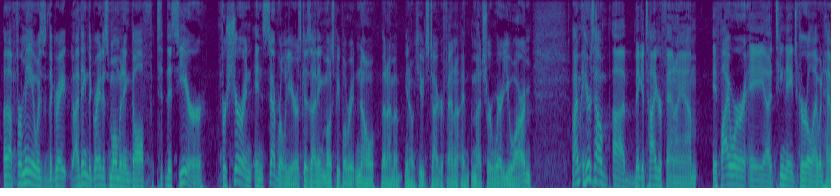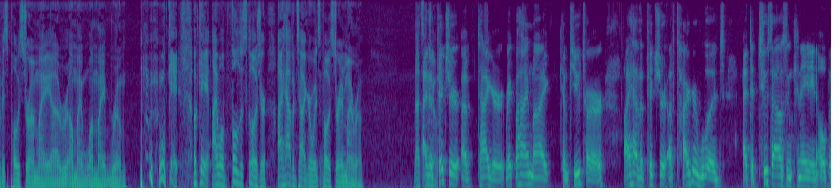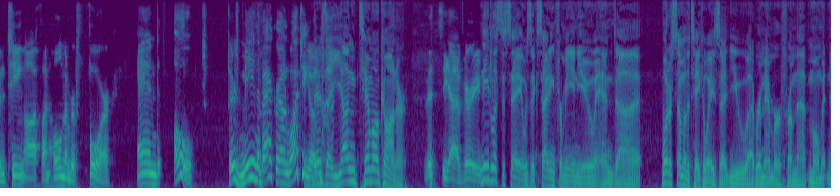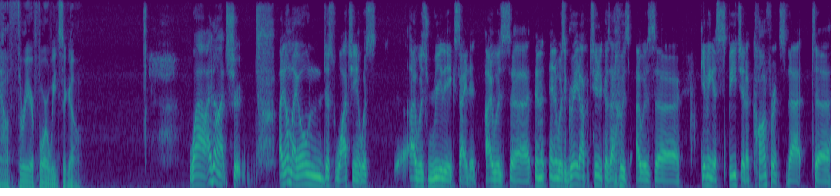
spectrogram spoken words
uh, for me, it was the great. I think the greatest moment in golf t- this year, for sure, in, in several years, because I think most people re- know that I'm a you know huge Tiger fan. I'm not sure where you are. I'm. I'm here's how uh, big a Tiger fan I am. If I were a uh, teenage girl, I would have his poster on my uh, on my on my room. okay, okay. I will full disclosure. I have a Tiger Woods poster in my room. That's a I have joke. a picture of Tiger right behind my computer. I have a picture of Tiger Woods at the 2000 Canadian Open teeing off on hole number four. And oh, there's me in the background watching him. There's a young Tim O'Connor. It's, yeah, very. Needless to say, it was exciting for me and you. And uh, what are some of the takeaways that you uh, remember from that moment now, three or four weeks ago? Wow, I'm not sure. I know my own just watching it was. I was really excited. I was, uh, and, and it was a great opportunity because I was I was uh, giving a speech at a conference that uh,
